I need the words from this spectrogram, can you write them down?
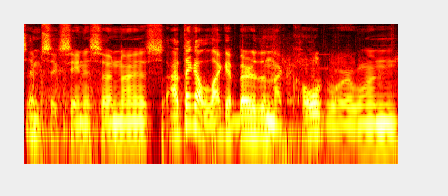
This M16 is so nice. I think I like it better than the Cold War one.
